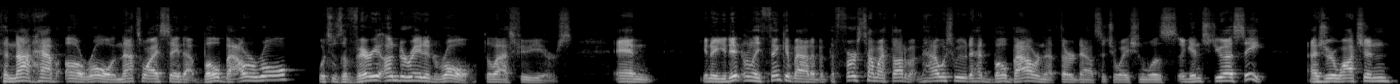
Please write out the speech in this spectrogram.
to not have a role. And that's why I say that Bo Bauer role, which was a very underrated role the last few years. And you know, you didn't really think about it, but the first time I thought about, man, I wish we would have had Bo Bauer in that third down situation was against USC as you're watching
